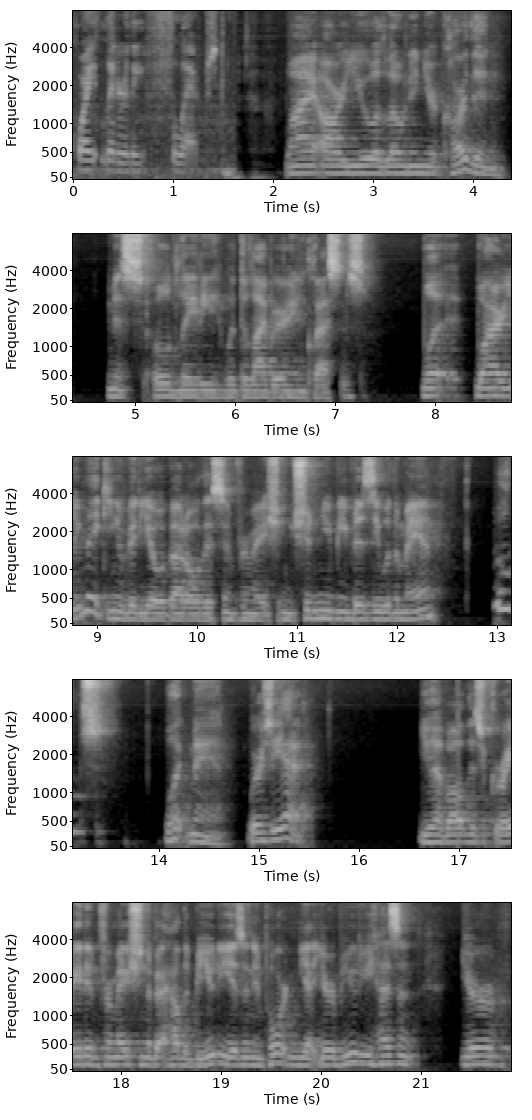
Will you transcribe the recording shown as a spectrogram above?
quite literally flipped, Why are you alone in your car then, Miss Old Lady with the librarian glasses? What why are you making a video about all this information? Shouldn't you be busy with a man? Oops. What man? Where's he at? You have all this great information about how the beauty isn't important, yet your beauty hasn't you're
